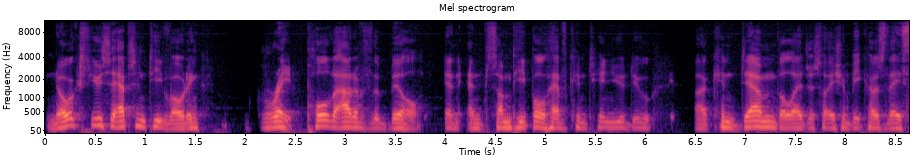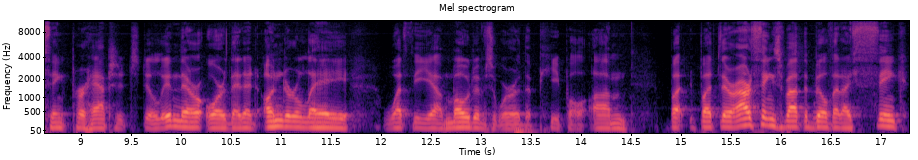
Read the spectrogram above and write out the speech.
no excuse absentee voting, great, pulled out of the bill. And, and some people have continued to uh, condemn the legislation because they think perhaps it's still in there or that it underlay what the uh, motives were of the people. Um, but, but there are things about the bill that I think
